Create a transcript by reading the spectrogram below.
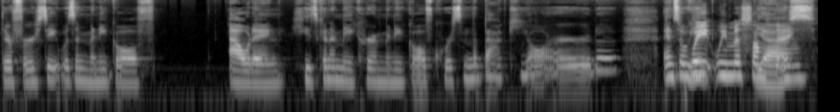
their first date was a mini golf outing. He's gonna make her a mini golf course in the backyard. And so he- Wait, we missed something. Yes.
